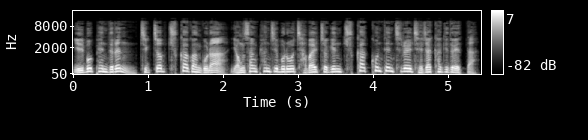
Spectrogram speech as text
일부 팬들은 직접 축하 광고나 영상 편집으로 자발적인 축하 콘텐츠를 제작하기도 했다.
